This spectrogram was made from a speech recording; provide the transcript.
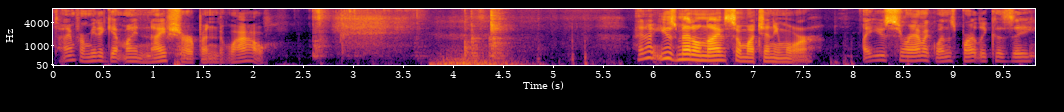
Time for me to get my knife sharpened. Wow. I don't use metal knives so much anymore. I use ceramic ones partly because they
